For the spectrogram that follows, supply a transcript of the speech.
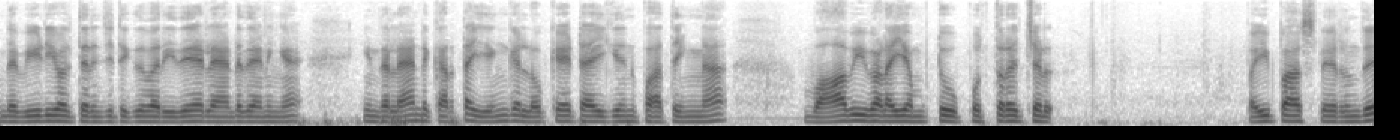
இந்த வீடியோவில் தெரிஞ்சுட்டு வர இதே லேண்டு தானுங்க. இந்த லேண்டு கரெக்டாக எங்கே லொக்கேட் ஆகிக்குதுன்னு பார்த்தீங்கன்னா வாவி வளையம் டு புத்தரச்சல் பைபாஸ்லேருந்து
